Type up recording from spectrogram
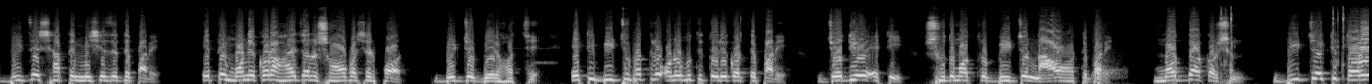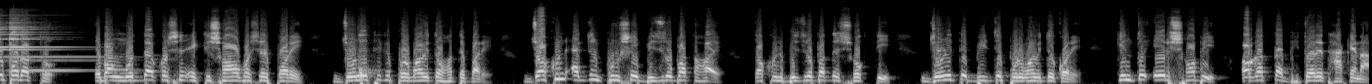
বীর্যের সাথে মিশে যেতে পারে। এতে মনে করা হয় যেন সহবাসের পর বীর্য বের হচ্ছে। এটি বীর্যপাত্রের অনুভূতি তৈরি করতে পারে, যদিও এটি শুধুমাত্র বীর্য নাও হতে পারে। মধ্যাকর্ষণ বীর্য একটি তরল পদার্থ এবং মধ্যাকর্ষণ একটি সহবাসের পরে যোনি থেকে প্রভাবিত হতে পারে। যখন একজন পুরুষের বীজ্রপাত হয়, তখন বীজ্রপাতের শক্তি যোনিতে বীর্যে প্রভাবিত করে। কিন্তু এর সবই অগত্যা ভিতরে থাকে না।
